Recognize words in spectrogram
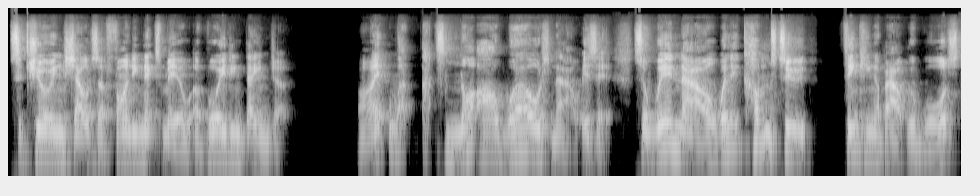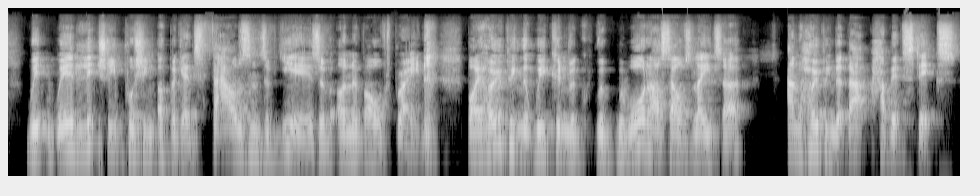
securing shelter, finding next meal, avoiding danger. Right? Well, that's not our world now, is it? So we're now, when it comes to thinking about rewards, we're, we're literally pushing up against thousands of years of unevolved brain by hoping that we can re- reward ourselves later and hoping that that habit sticks.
